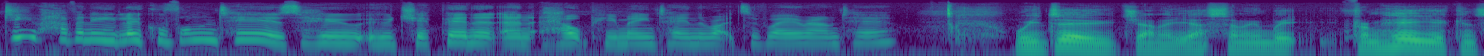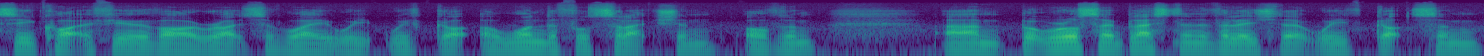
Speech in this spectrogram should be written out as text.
do you have any local volunteers who, who chip in and, and help you maintain the rights of way around here? We do, Gemma, yes. I mean, we, from here you can see quite a few of our rights of way. We, we've got a wonderful selection of them, um, but we're also blessed in the village that we've got some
